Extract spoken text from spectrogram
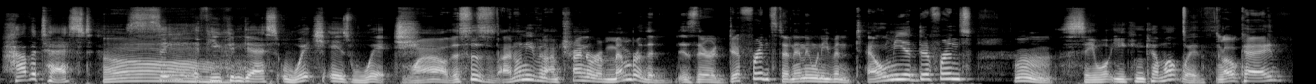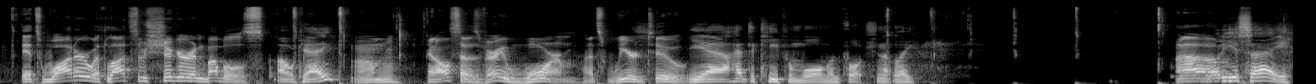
have a test. Oh. See if you can guess which is which. Wow, this is, I don't even, I'm trying to remember the, is there a difference? Did anyone even tell me a difference? Hmm. See what you can come up with. Okay. It's water with lots of sugar and bubbles. Okay. Um, it also is very warm. That's weird too. Yeah, I had to keep them warm, unfortunately. Um, what do you say?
